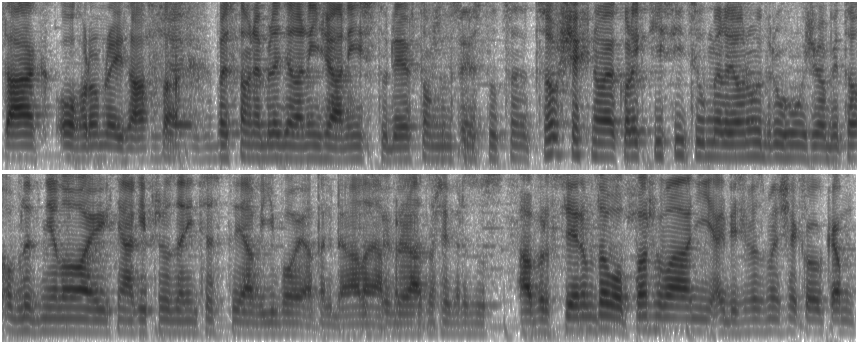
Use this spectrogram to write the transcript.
tak ohromný zásah. Že vůbec tam nebyly dělaný žádný studie v tom Přesně. smyslu, co, co všechno, jako kolik tisíců milionů druhů, že by to ovlivnilo a jejich nějaký přirozený cesty a vývoj a tak dále Přesně a predátoři versus. A prostě jenom to opařování a když vezmeš jako kam,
